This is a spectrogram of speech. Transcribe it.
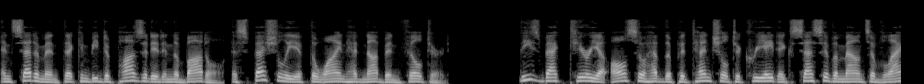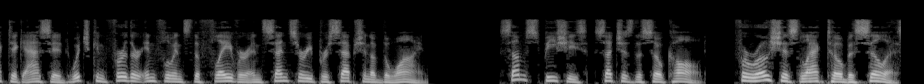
and sediment that can be deposited in the bottle, especially if the wine had not been filtered. These bacteria also have the potential to create excessive amounts of lactic acid which can further influence the flavor and sensory perception of the wine. Some species, such as the so-called ferocious lactobacillus,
